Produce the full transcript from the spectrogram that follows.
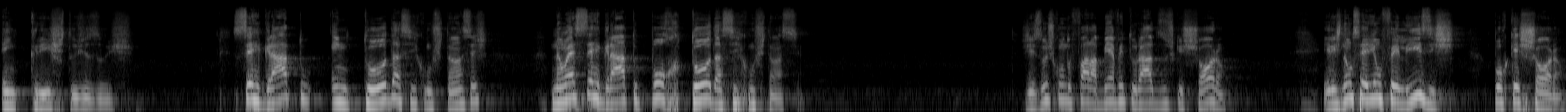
em Cristo Jesus. Ser grato em todas as circunstâncias não é ser grato por toda a circunstância. Jesus, quando fala bem-aventurados os que choram, eles não seriam felizes porque choram,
